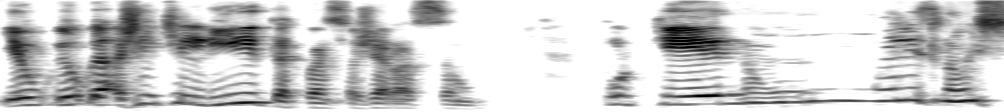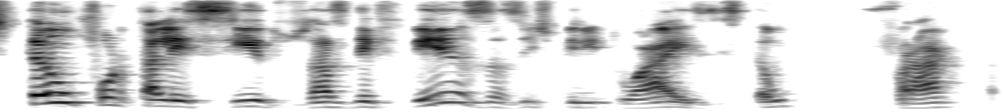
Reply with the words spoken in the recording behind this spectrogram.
Eu, eu, a gente lida com essa geração, porque não, eles não estão fortalecidos, as defesas espirituais estão fracas.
